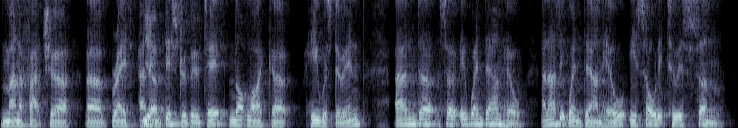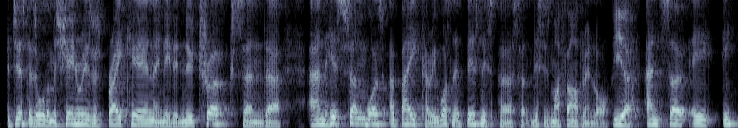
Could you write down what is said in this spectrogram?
manufacture uh, bread and Yeah. then distribute it, not like uh, he was doing. And uh, so it went downhill. And as it went downhill, he sold it to his son. Just as all the machineries was breaking, they needed new trucks, and uh, and his son was a baker. He wasn't a business person. This is my father-in-law. Yeah. And so he he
